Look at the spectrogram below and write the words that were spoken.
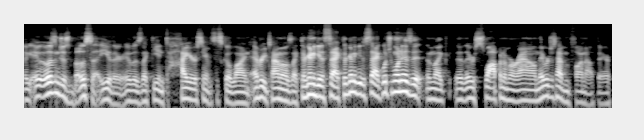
it wasn't just Bosa either. It was like the entire San Francisco line. Every time I was like, they're gonna get a sack, they're gonna get a sack. Which one is it? And like they were swapping them around. They were just having fun out there.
